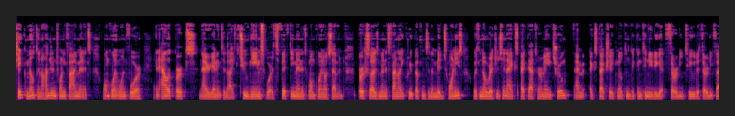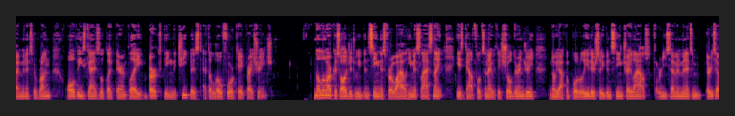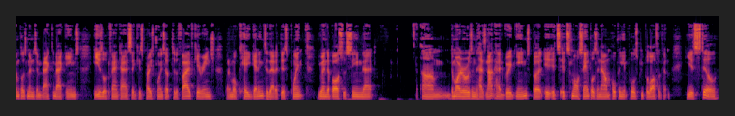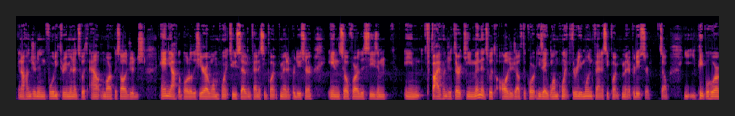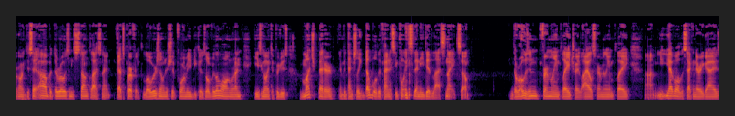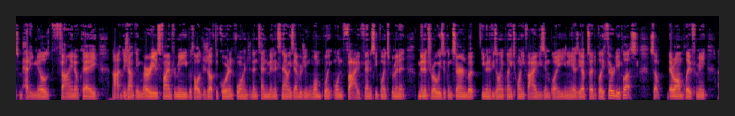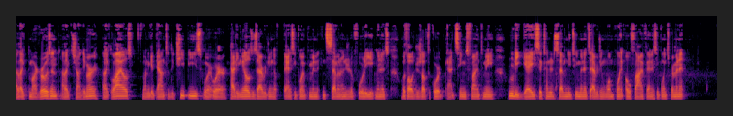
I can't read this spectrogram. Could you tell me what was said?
Shake Milton, 125 minutes, 1.14. And Alec Burks, now you're getting to like two games worth, 50 minutes, 1.07. Burks saw his minutes finally creep up into the mid 20s with no Richardson. I expect that to remain true. I expect Shake Milton to continue to get 32 to 35 minutes of run. All these guys look like they're in play. Burks being the cheapest at the low 4K price range. No Lamarcus Aldridge, we've been seeing this for a while. He missed last night. He is doubtful tonight with his shoulder injury. No Jakob Poeltl either. So you've been seeing Trey Lyles, 37 minutes and 37 plus minutes in back-to-back games. He's looked fantastic. His price point's up to the 5K range, but I'm okay getting to that at this point. You end up also seeing that um, DeMar DeRozan has not had great games, but it, it's it's small samples, and now I'm hoping it pulls people off of him. He is still in 143 minutes without Lamarcus Aldridge and Jakob Poeltl this year, a 1.27 fantasy point per minute producer in so far this season in 513 minutes with Aldridge off the court. He's a 1.31 fantasy point per minute producer. So people who are going to say, ah, oh, but the DeRozan stunk last night, that's perfect. Lowers ownership for me because over the long run, he's going to produce much better and potentially double the fantasy points than he did last night. So DeRozan firmly in play, Trey Lyles firmly in play. Um, you, you, have all the secondary guys. Patty Mills, fine, okay. Uh, Dejounte Murray is fine for me with Aldridge off the court in 410 minutes. Now he's averaging 1.15 fantasy points per minute. Minutes are always a concern, but even if he's only playing 25, he's in play, and he has the upside to play 30 plus. So they're all in play for me. I like DeMar DeRozan. I like Dejounte Murray. I like Lyles. You want to get down to the cheapies where, where Patty Mills is averaging a fantasy point per minute in 748 minutes with Aldridge off the court. That seems fine to me. Rudy Gay, 672 minutes, averaging averaging 1.05 fantasy points per minute.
